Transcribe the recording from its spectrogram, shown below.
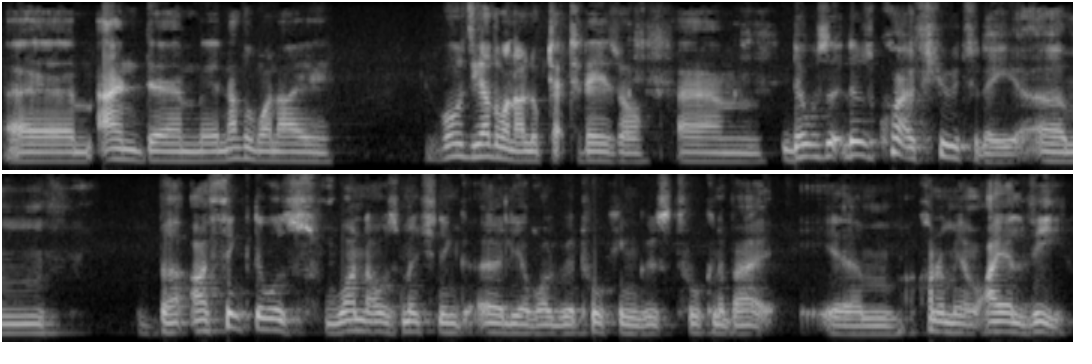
um, and um, another one. I what was the other one I looked at today as well? Um, there was there was quite a few today, um, but I think there was one I was mentioning earlier while we were talking. Was talking about um, I can't remember ILV,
